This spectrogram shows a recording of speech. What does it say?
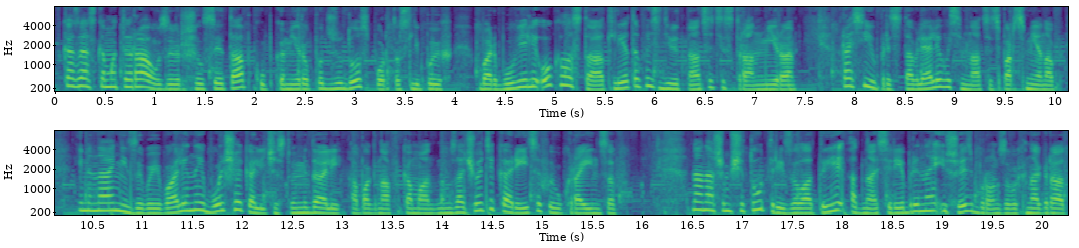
В казахском Атерау завершился этап Кубка мира по дзюдо спорта слепых. Борьбу вели около 100 атлетов из 19 стран мира. Россию представляли 18 спортсменов. Именно они завоевали наибольшее количество медалей, обогнав в командном зачете корейцев и украинцев. На нашем счету три золотые, одна серебряная и шесть бронзовых наград.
